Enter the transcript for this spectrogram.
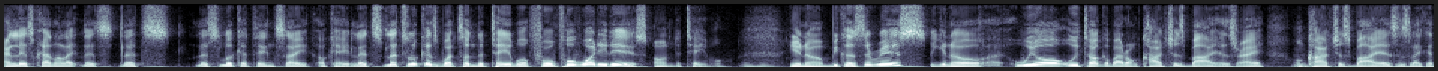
and let's kind of like let's let's let's look at things like okay let's let's look at what's on the table for for what it is on the table mm-hmm. you know because there is you know we all we talk about unconscious bias right? Mm-hmm. Unconscious bias is like a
